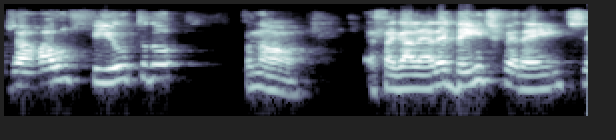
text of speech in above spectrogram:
já rola um filtro. Não, essa galera é bem diferente,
